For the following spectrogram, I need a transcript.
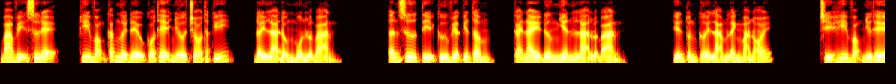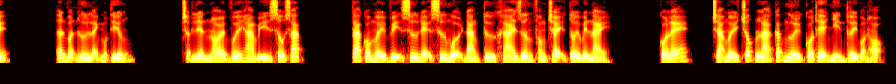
Ba vị sư đệ, hy vọng các ngươi đều có thể nhớ cho thật kỹ, đây là đồng môn luận bàn. Ân sư tỷ cứ việc yên tâm, cái này đương nhiên là luận bàn. Yến Tuấn cười làm lành mà nói. Chỉ hy vọng như thế. Ân vận hừ lạnh một tiếng. Chợt liên nói với hàm ý sâu sắc. Ta có mấy vị sư đệ sư muội đang từ khai dương phong chạy tới bên này. Có lẽ, chả mấy chốc là các ngươi có thể nhìn thấy bọn họ.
